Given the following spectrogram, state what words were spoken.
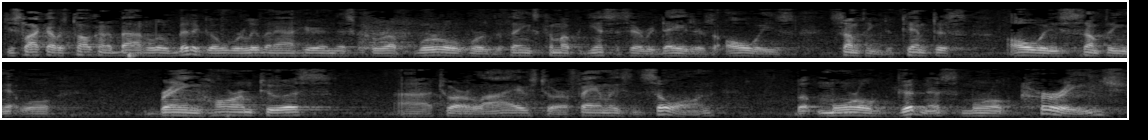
Just like I was talking about a little bit ago, we're living out here in this corrupt world where the things come up against us every day. There's always something to tempt us, always something that will bring harm to us, uh, to our lives, to our families, and so on. But moral goodness, moral courage,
